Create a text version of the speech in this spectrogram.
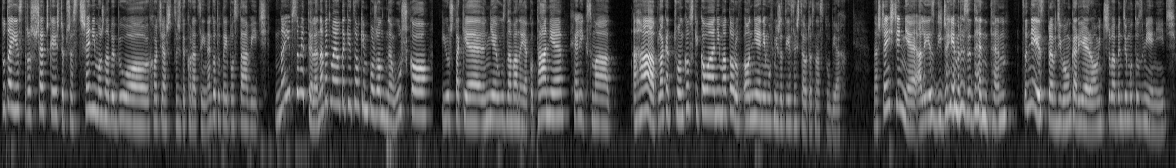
Tutaj jest troszeczkę jeszcze przestrzeni, można by było chociaż coś dekoracyjnego tutaj postawić. No i w sumie tyle. Nawet mają takie całkiem porządne łóżko, już takie nieuznawane jako tanie. Helix ma Aha, plakat członkowski koła animatorów. O nie, nie mów mi, że ty jesteś cały czas na studiach. Na szczęście nie, ale jest DJ-em rezydentem, co nie jest prawdziwą karierą i trzeba będzie mu to zmienić.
